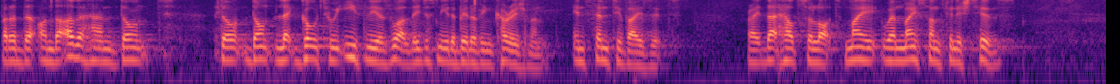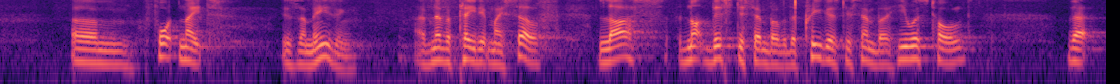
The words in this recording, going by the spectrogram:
But the, on the other hand, don't, don't, don't let go too easily as well. They just need a bit of encouragement. Incentivize it. Right? That helps a lot. My, when my son finished his, um, Fortnite is amazing. I've never played it myself last, not this December, but the previous December, he was told that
